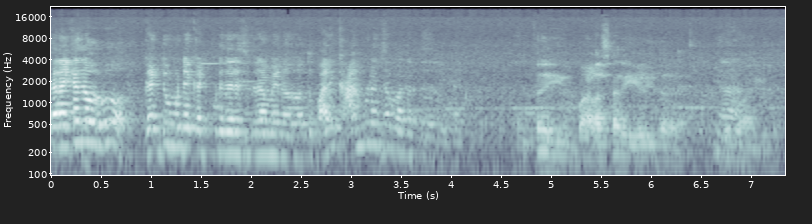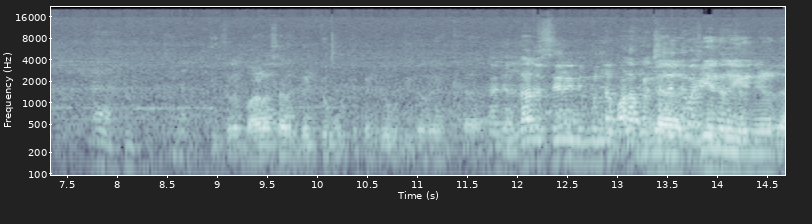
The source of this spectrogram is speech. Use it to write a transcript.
ಸರ್ ಯಾಕಂದ್ರೆ ಅವರು ಗಂಟು ಮುಂಡೆ ಕಟ್ಬಿಟ್ಟಿದ್ದಾರೆ ಸಿದ್ದರಾಮಯ್ಯನವರು ಅಂತ ಭಾರಿ ಕಾನ್ಫಿಡೆನ್ಸ್ ಅಂತ ಈಗ ಬಹಳ ಸಾರಿ ಹೇಳಿದ್ದಾರೆ ಈ ತರ ಬಹಳ ಸಾರಿ ಗಂಟು ಮುಟ್ಟೆ ಕಟ್ಟಿಗೆ ಹುಟ್ಟಿದ್ದಾರೆ ಅಂತ ಎಲ್ಲರೂ ಸೇರಿ ನಿಮ್ಮನ್ನ ಬಹಳ ಕೇಂದ್ರ ಏನು ಹೇಳ್ದ?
